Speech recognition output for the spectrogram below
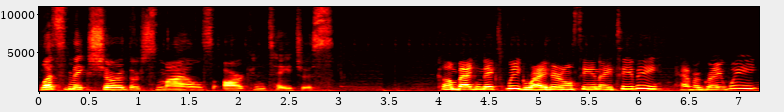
Let's make sure their smiles are contagious. Come back next week right here on CNA TV. Have a great week.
